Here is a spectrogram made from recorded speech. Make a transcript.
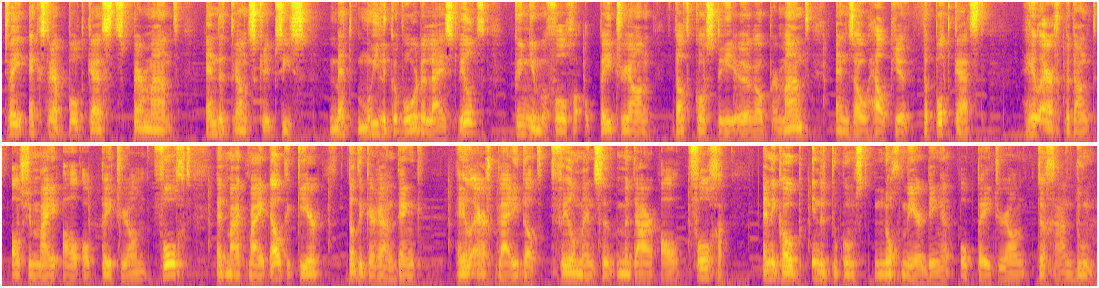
twee extra podcasts per maand en de transcripties met moeilijke woordenlijst wilt, kun je me volgen op Patreon. Dat kost 3 euro per maand en zo help je de podcast. Heel erg bedankt als je mij al op Patreon volgt. Het maakt mij elke keer dat ik eraan denk heel erg blij dat veel mensen me daar al volgen. En ik hoop in de toekomst nog meer dingen op Patreon te gaan doen.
